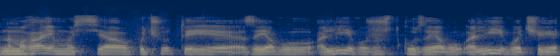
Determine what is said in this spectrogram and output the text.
намагаємося почути заяву Алієва, жорстку заяву Алієва чи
